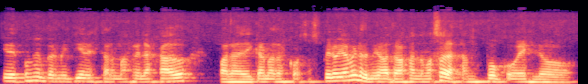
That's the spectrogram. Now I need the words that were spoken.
que después me permitían estar más relajado para dedicarme a otras cosas. Pero obviamente terminaba trabajando más horas, tampoco es lo,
